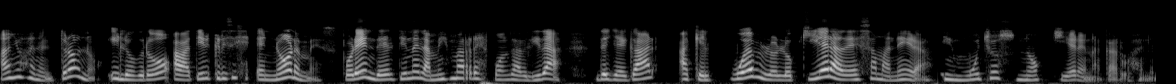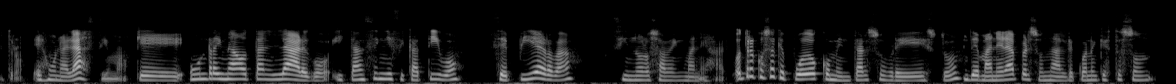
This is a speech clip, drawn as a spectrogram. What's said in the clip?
años en el trono y logró abatir crisis enormes. Por ende, él tiene la misma responsabilidad de llegar a que el pueblo lo quiera de esa manera y muchos no quieren a Carlos en el trono. Es una lástima que un reinado tan largo y tan significativo se pierda si no lo saben manejar. Otra cosa que puedo comentar sobre esto de manera personal, recuerden que estos son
